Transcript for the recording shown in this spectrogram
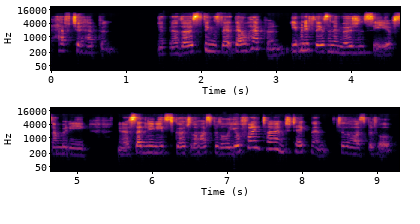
have to happen, you know, those things that they'll happen, even if there's an emergency, if somebody, you know, suddenly needs to go to the hospital, you'll find time to take them to the hospital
